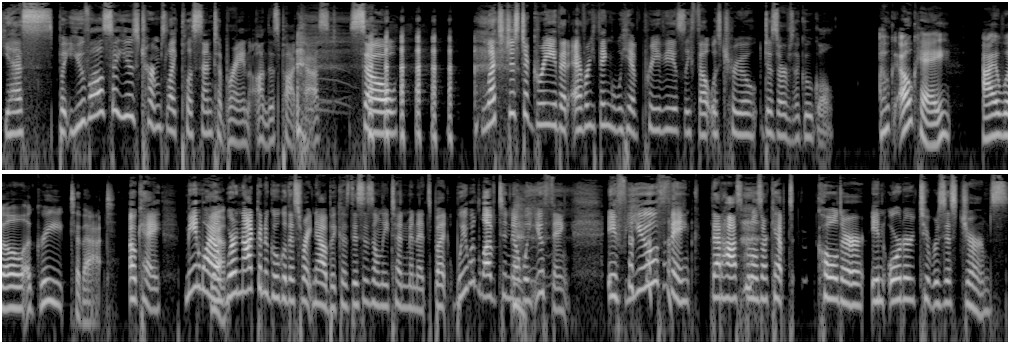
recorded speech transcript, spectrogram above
yes, but you've also used terms like placenta brain on this podcast. So let's just agree that everything we have previously felt was true deserves a Google. Okay, okay. I will agree to that. Okay. Meanwhile, Yeah. we're not going to Google this right now because this is only 10 minutes, but we would love to know what you think. if you think that hospitals are kept colder in order to resist germs,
